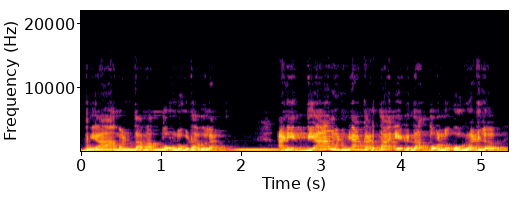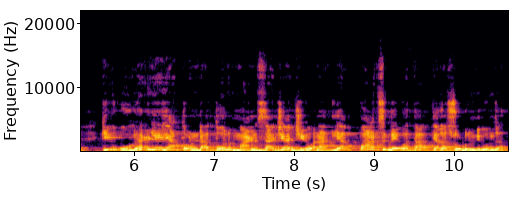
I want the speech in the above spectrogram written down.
द्या म्हणताना तोंड उघडावं लागतं. आणि द्या म्हणण्याकरता एकदा तोंड उघडलं की उघडलेल्या तोंडातून माणसाच्या जीवनातल्या पाच देवता त्याला सोडून निघून जातात.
